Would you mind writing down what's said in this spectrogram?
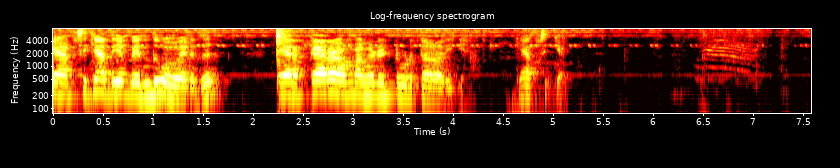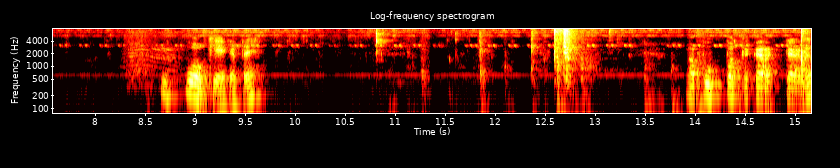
ക്യാപ്സിക്കം അധികം വെന്ത് പോകരുത് ഇറക്കാറാകുമ്പോൾ അങ്ങോട്ട് ഇട്ട് കൊടുത്താൽ മതി. ക്യാപ്സിക്കം ഉപ്പ് ആക്കട്ടെ അപ്പം ഉപ്പൊക്കെ കറക്റ്റാണ്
